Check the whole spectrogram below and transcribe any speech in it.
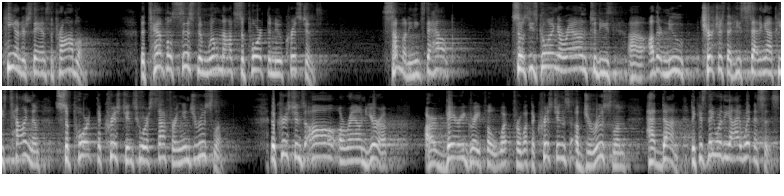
he understands the problem. The temple system will not support the new Christians. Somebody needs to help. So, as he's going around to these uh, other new churches that he's setting up, he's telling them, support the Christians who are suffering in Jerusalem. The Christians all around Europe are very grateful for what the Christians of Jerusalem had done because they were the eyewitnesses.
